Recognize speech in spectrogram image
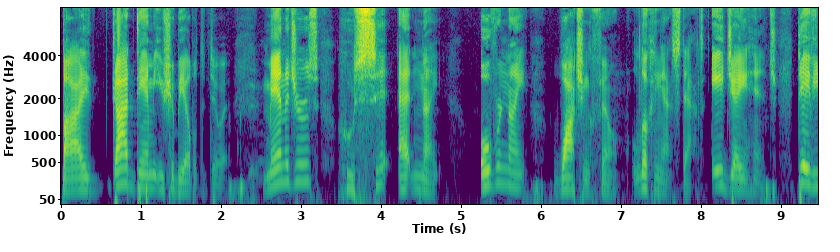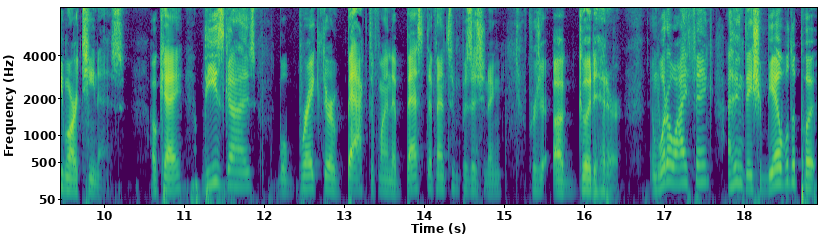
by god damn it you should be able to do it. Managers who sit at night, overnight watching film, looking at stats. AJ Hinch, Davey Martinez, okay? These guys will break their back to find the best defensive positioning for a good hitter. And what do I think? I think they should be able to put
